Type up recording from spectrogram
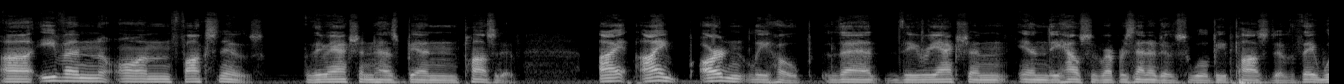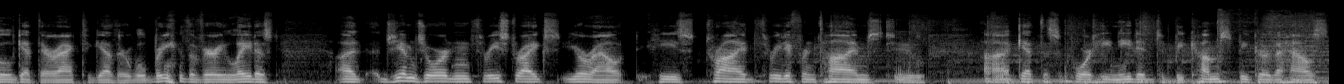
uh, even on Fox News, the reaction has been positive. I, I ardently hope that the reaction in the House of Representatives will be positive. They will get their act together. We'll bring you the very latest uh, Jim Jordan, three strikes, you're out. He's tried three different times to uh, get the support he needed to become Speaker of the House.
